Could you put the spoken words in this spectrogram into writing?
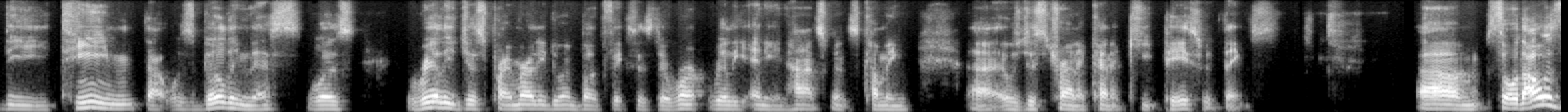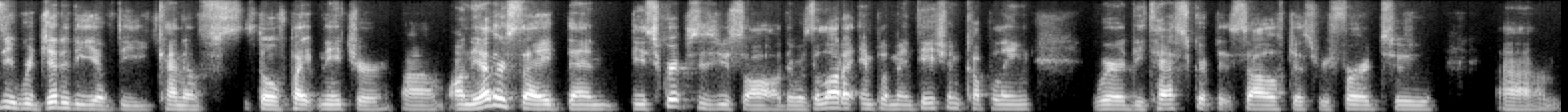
the team that was building this was really just primarily doing bug fixes. There weren't really any enhancements coming. Uh, it was just trying to kind of keep pace with things. Um, so that was the rigidity of the kind of stovepipe nature. Um, on the other side, then the scripts, as you saw, there was a lot of implementation coupling where the test script itself just referred to, um,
